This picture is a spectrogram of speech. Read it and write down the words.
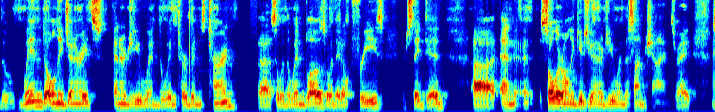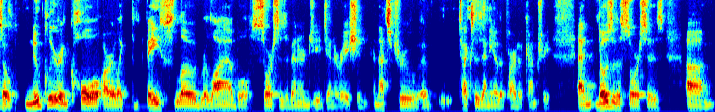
the wind only generates energy when the wind turbines turn. Uh, so when the wind blows or when they don't freeze, which they did. Uh, and uh, solar only gives you energy when the sun shines, right? right? So nuclear and coal are like the base load, reliable sources of energy generation, and that's true of Texas, any other part of the country. And those are the sources um,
